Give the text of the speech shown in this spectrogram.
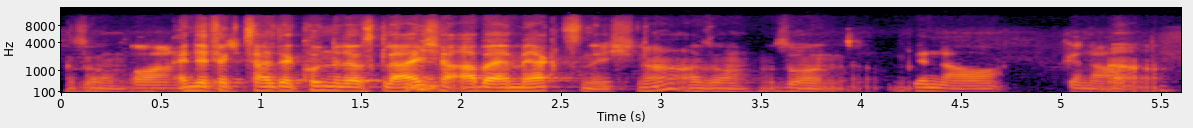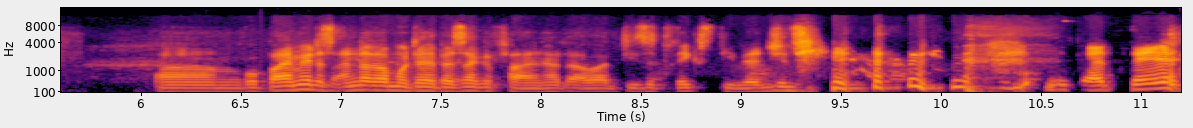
Also im Endeffekt zahlt der Kunde das Gleiche, mhm. aber er merkt es nicht. Ne? Also so. Genau, genau. Ja. Ähm, wobei mir das andere Modell besser gefallen hat, aber diese Tricks, die werde ich jetzt hier nicht erzählen.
